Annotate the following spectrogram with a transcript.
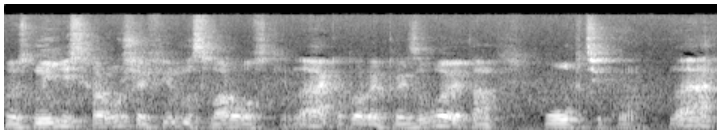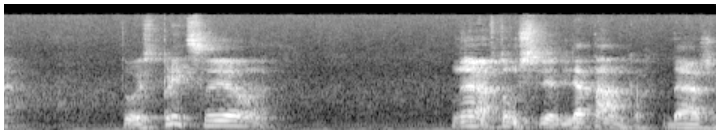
То есть, ну, есть хорошая фирма Сваровски, да, которая производит там оптику, да, то есть прицелы, да, в том числе для танков даже.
